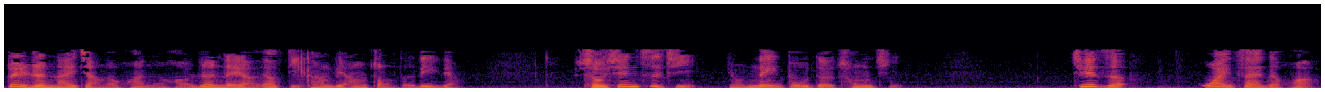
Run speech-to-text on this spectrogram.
对人来讲的话呢，哈，人类啊要抵抗两种的力量。首先自己有内部的冲击，接着外在的话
